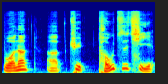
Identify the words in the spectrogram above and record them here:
我呢，呃，去投资企业，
